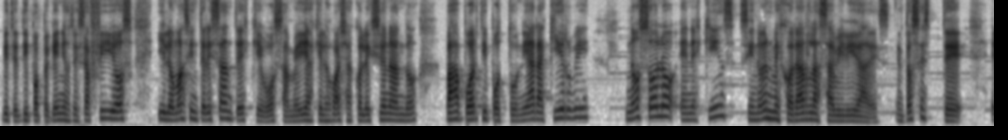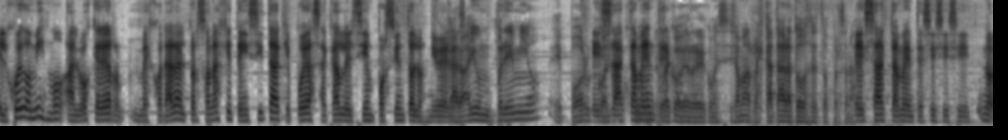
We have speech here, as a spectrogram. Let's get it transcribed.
Viste, tipo pequeños desafíos. Y lo más interesante es que vos a medida que los vayas coleccionando, vas a poder tipo tunear a Kirby no solo en skins, sino en mejorar las habilidades. Entonces, te, el juego mismo, al vos querer mejorar al personaje, te incita a que puedas sacarle el 100% a los niveles. Claro, hay un premio eh, por Exactamente. con- ¿cómo se llama? Rescatar a todos estos personajes. Exactamente, sí, sí, sí. No,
